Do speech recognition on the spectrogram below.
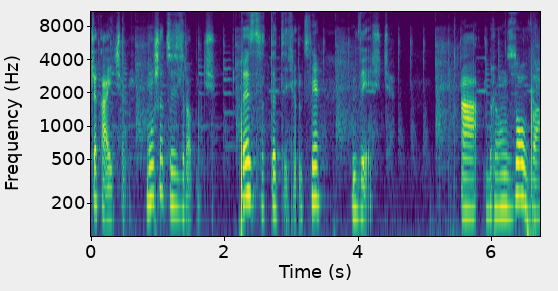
czekajcie. Muszę coś zrobić. To jest za te tysiąc, nie? 200. A brązowa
